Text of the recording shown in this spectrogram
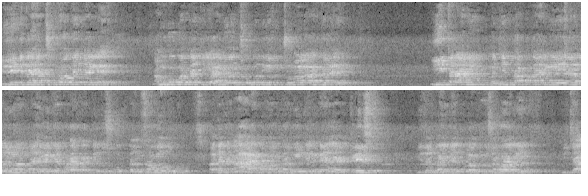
ಇಲ್ಲಿಗಿಂತ ಹೆಚ್ಚು ಗ್ರೋತ್ ಐತೆ ಅಲ್ಲಿ. ನಮಗೂ ಗೊತ್ತೈತಿ, ಅಲ್ಲಿ ಹೆಚ್ಚು ಹೋಗೋದು ಇದು ಚಲೋ ಅಲ್ಲ ಅಂತೇಳಿ ಈ ತರ ನೀವು ಮಂಜಿನ ತಪ್ಪದಾರಿಗೆ ಅಂತ ಹೇಳಿಕೆ ಕೊಡಕತ್ತಿದ್ದು ಸೂಕ್ತ ಅನ್ಸಬಹುದು ಅದಕ್ಕೆ ನಾಳೆ ಬರುವಂತ ಮೀಟಿಂಗ್ನಾಗ ಅಟ್ಲೀಸ್ಟ್ ಇದರ ಬಗ್ಗೆ ಕುಲಂಕುಷವಾಗಿ ವಿಚಾರ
